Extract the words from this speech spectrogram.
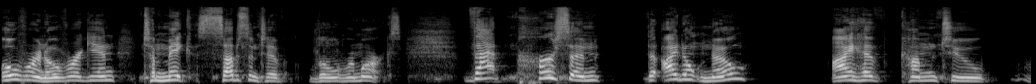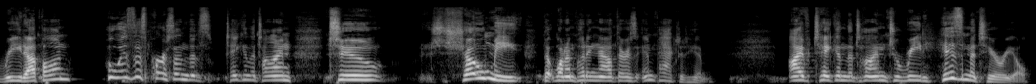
over and over again to make substantive little remarks. That person that I don't know I have come to read up on. Who is this person that's taking the time to show me that what I'm putting out there has impacted him? I've taken the time to read his material.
